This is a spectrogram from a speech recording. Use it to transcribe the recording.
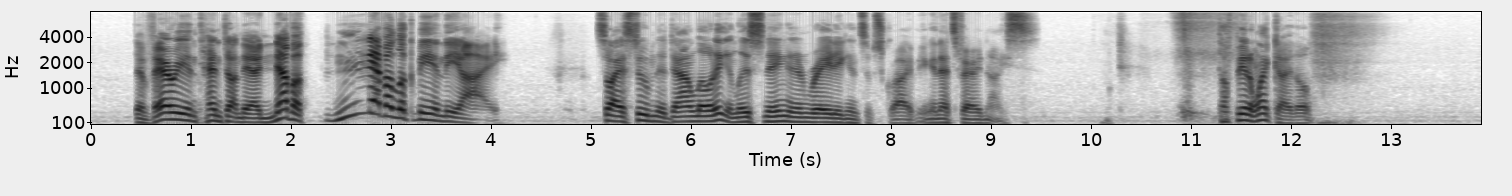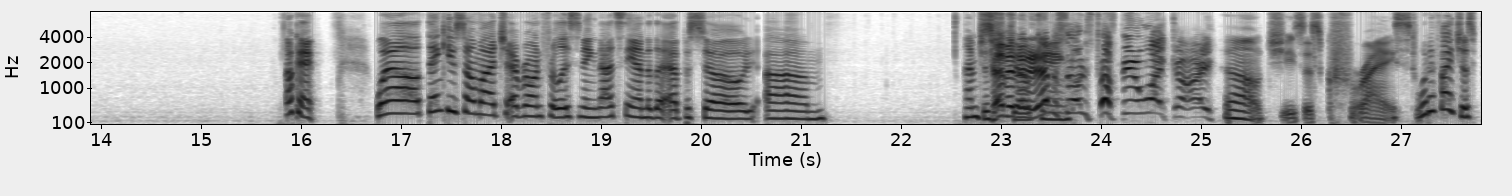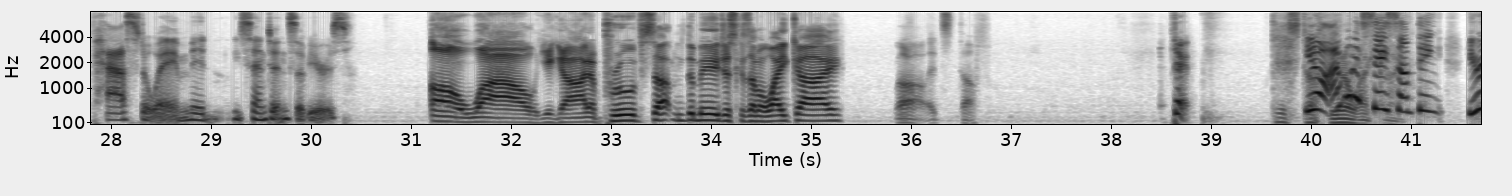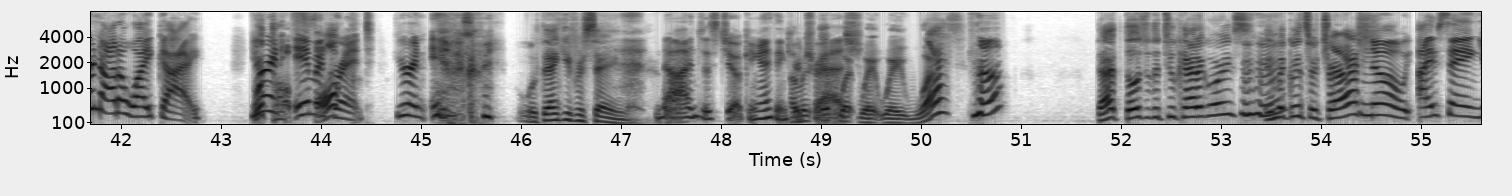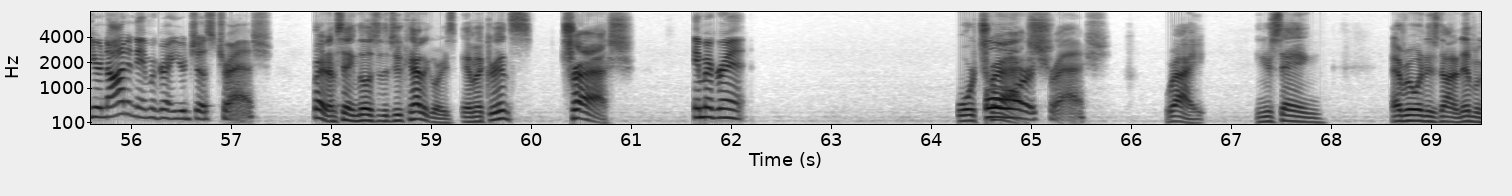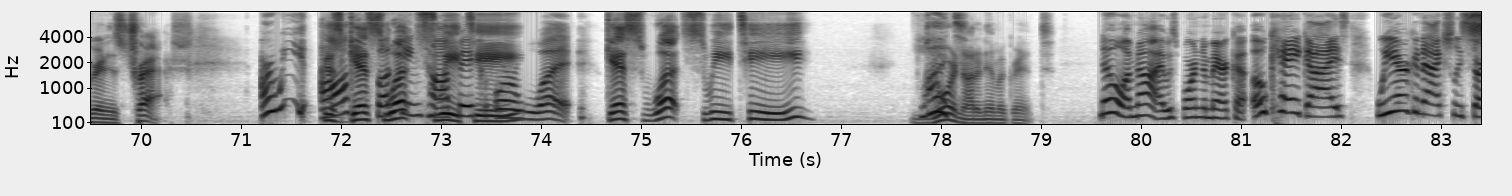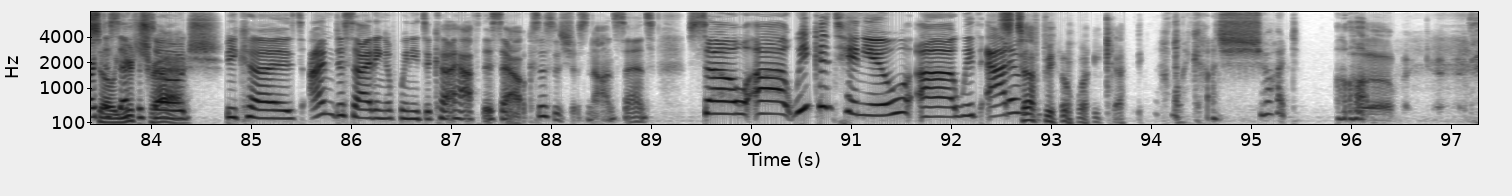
They're very intent on there. Never, never look me in the eye. So I assume they're downloading and listening and rating and subscribing, and that's very nice. Tough being a white guy, though. Okay. Well, thank you so much, everyone, for listening. That's the end of the episode. Um, I'm just Seven minute episode is tough being a white guy. Oh, Jesus Christ. What if I just passed away mid sentence of yours? Oh wow, you gotta prove something to me just because I'm a white guy. Oh, it's tough. There- It's You know, I want to say guy. something. You're not a white guy. You're What an the fuck? immigrant. You're an immigrant. Well, thank you for saying that. no, I'm just joking. I think you're mean, trash. Wait, wait, wait, what? Huh? That those are the two categories? Mhm. Immigrants are trash? No, I'm saying you're not an immigrant. You're just trash. Right, I'm saying those are the two categories. Immigrants, trash, Immigrant or trash. or trash. right. And you're saying everyone who's not an immigrant is trash. Are we off guess what, topic sweetie? or what? Guess what, sweetie? What? You're not an immigrant. No, I'm not. I was born in America. Okay, guys, we are going to actually start so this episode because I'm deciding if we need to cut half this out because this is just nonsense. So uh, we continue uh, with Adam. It's tough being a white guy. Oh my God, shut up. Oh,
